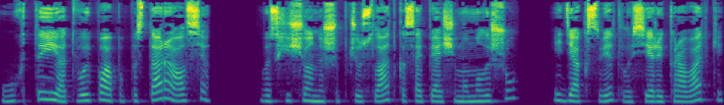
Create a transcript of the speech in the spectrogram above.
«Ух ты, а твой папа постарался!» Восхищенно шепчу сладко сопящему малышу, идя к светло-серой кроватке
